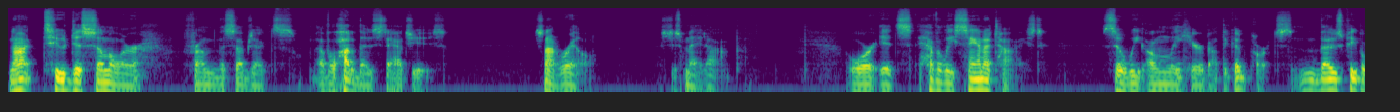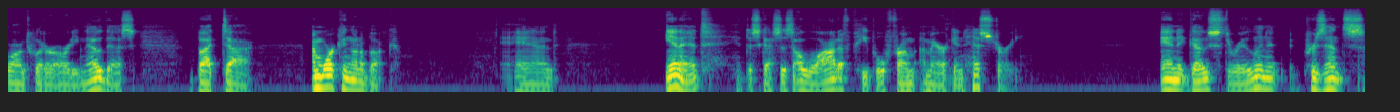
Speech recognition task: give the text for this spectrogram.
not too dissimilar from the subjects of a lot of those statues. It's not real, it's just made up. Or it's heavily sanitized, so we only hear about the good parts. Those people on Twitter already know this, but uh, I'm working on a book. And in it, it discusses a lot of people from American history. And it goes through and it presents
